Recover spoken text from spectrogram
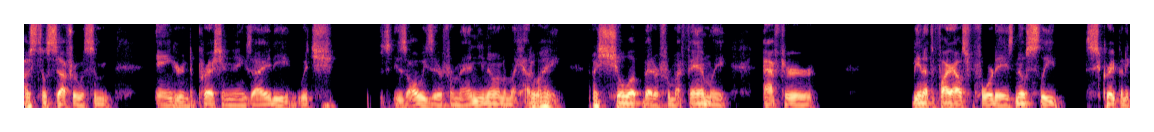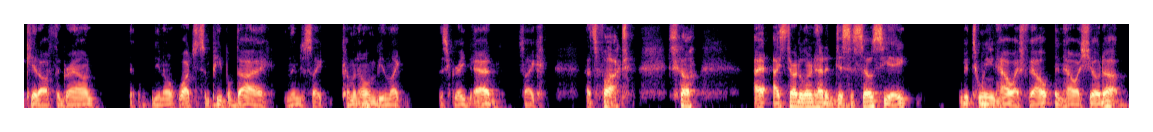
I was still suffering with some anger and depression and anxiety, which is always there for men, you know. And I'm like, how do I, how do I show up better for my family after being at the firehouse for four days, no sleep, scraping a kid off the ground, you know, watching some people die and then just like coming home being like, this great dad. It's like, that's fucked. So I, I started to learn how to disassociate between how I felt and how I showed up.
